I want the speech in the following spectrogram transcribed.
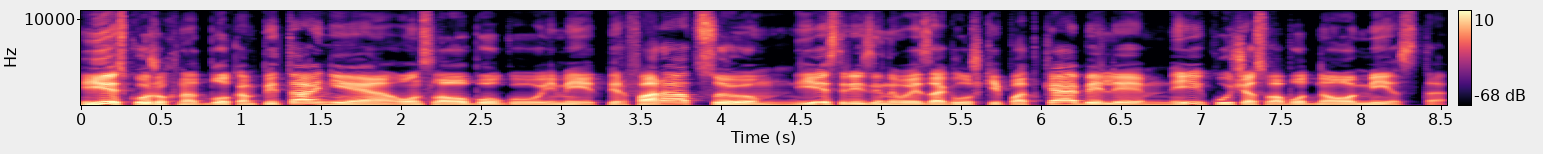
Есть кожух над блоком питания, он, слава богу, имеет перфорацию, есть резиновые заглушки под кабели и куча свободного места.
